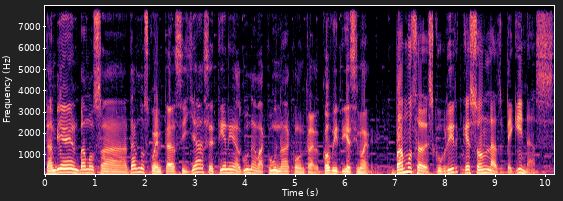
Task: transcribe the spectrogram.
También vamos a darnos cuenta si ya se tiene alguna vacuna contra el COVID-19. Vamos a descubrir qué son las beguinas.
